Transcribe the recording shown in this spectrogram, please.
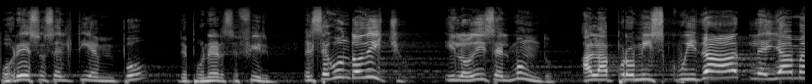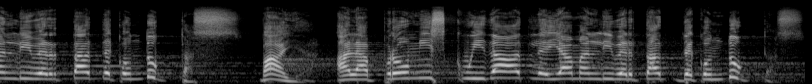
Por eso es el tiempo de ponerse firme. El segundo dicho, y lo dice el mundo, a la promiscuidad le llaman libertad de conductas. Vaya, a la promiscuidad le llaman libertad de conductas.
